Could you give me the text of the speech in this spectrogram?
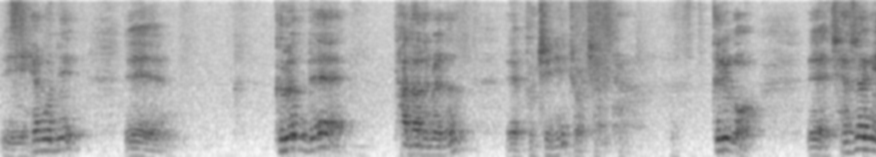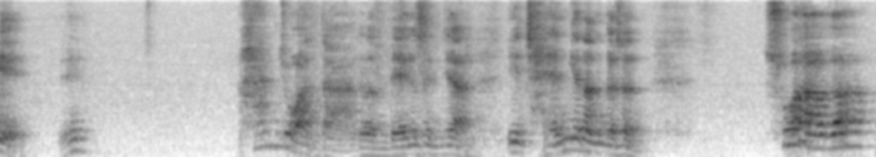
이 행운이 예, 그런데 다다르면은 예, 부친이 좋지 않다. 그리고 예, 재성이 예, 한조한다. 그런데 그것은 이제 이 자연계라는 것은 수화가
